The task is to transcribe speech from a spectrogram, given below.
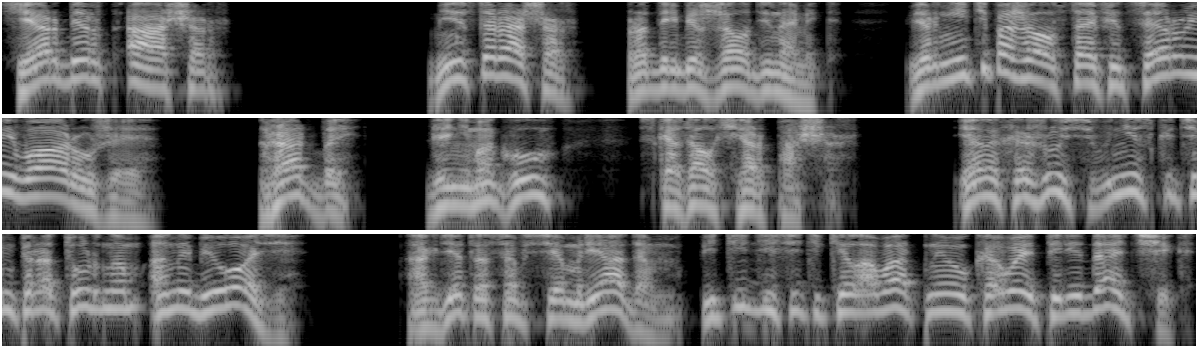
Херберт Ашер». «Мистер Ашер», — продребезжал динамик, — «верните, пожалуйста, офицеру его оружие». «Рад бы, да не могу», — сказал Херб Ашер. «Я нахожусь в низкотемпературном анабиозе, а где-то совсем рядом 50-киловаттный УКВ-передатчик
